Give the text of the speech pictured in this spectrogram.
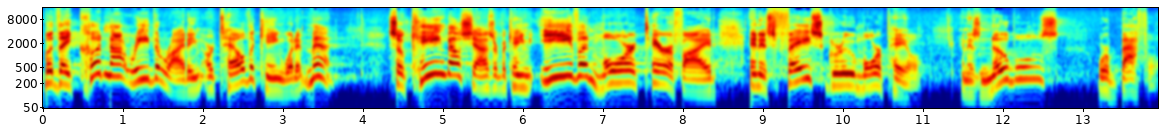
but they could not read the writing or tell the king what it meant. So King Belshazzar became even more terrified, and his face grew more pale, and his nobles were baffled.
